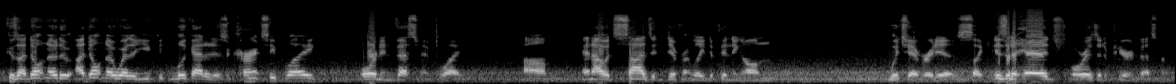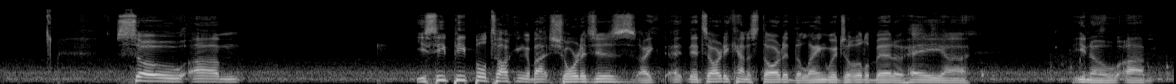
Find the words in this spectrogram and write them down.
because I don't know. To, I don't know whether you could look at it as a currency play or an investment play, um, and I would size it differently depending on whichever it is. Like, is it a hedge or is it a pure investment? So, um, you see people talking about shortages. Like it's already kind of started the language a little bit of, hey, uh, you know, um,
